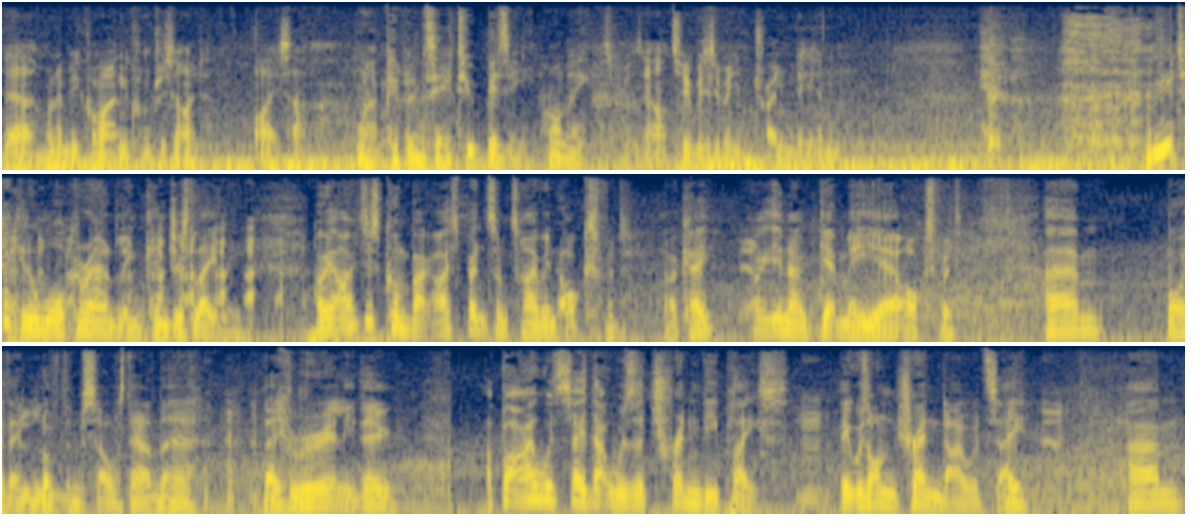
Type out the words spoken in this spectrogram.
yeah, whenever you come out in the countryside, why is that? Well, people in the city are too busy, aren't they? I suppose they are too busy being trendy and hip. Have you taken a walk around Lincoln just lately? I mean, I've just come back. I spent some time in Oxford. Okay, Yeah. well, you know, get me uh, Oxford. Um, boy, they love themselves down there. they really do. Uh, But I would say that was a trendy place. It was on trend, I would say. Um,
